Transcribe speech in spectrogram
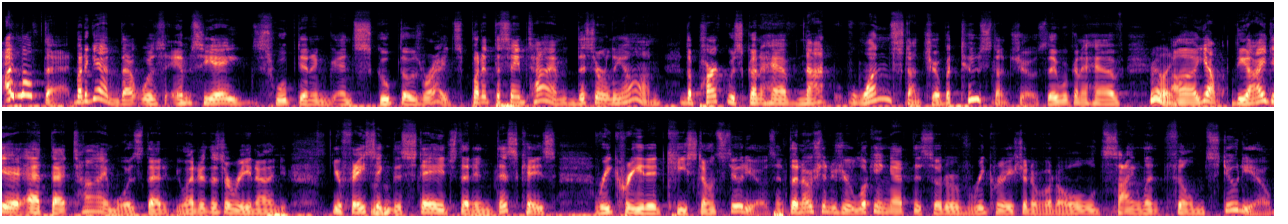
I love that. But again, that was MCA swooped in and, and, scooped those rights. But at the same time, this early on, the park was going to have not one stunt show, but two stunt shows. They were going to have. Really? Uh, yeah. The idea at that time was that you enter this arena and you, you're facing mm-hmm. this stage that, in this case, recreated Keystone Studios. And the notion is you're looking at this sort of recreation of an old silent film studio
